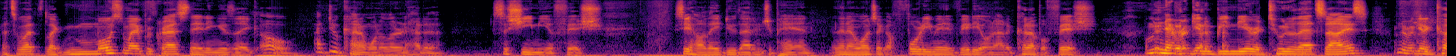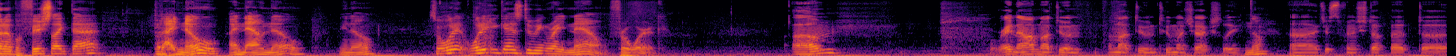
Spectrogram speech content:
That's what like most of my procrastinating is like. Oh, I do kind of want to learn how to sashimi a fish. See how they do that in Japan, and then I watch like a forty-minute video on how to cut up a fish. I'm never gonna be near a tuna that size. I'm never gonna cut up a fish like that. But I know. I now know. You know. So what what are you guys doing right now for work? Um, right now I'm not doing I'm not doing too much actually. No. Uh, I just finished up at uh,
